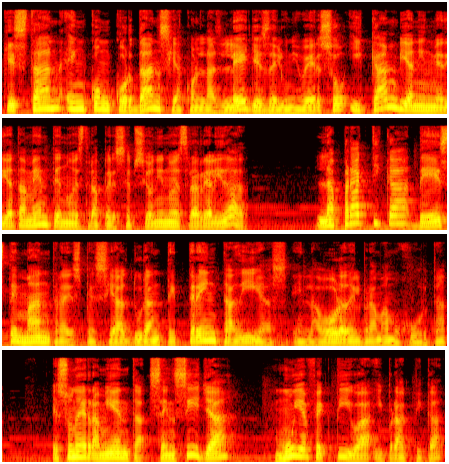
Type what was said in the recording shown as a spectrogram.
que están en concordancia con las leyes del universo y cambian inmediatamente nuestra percepción y nuestra realidad. La práctica de este mantra especial durante 30 días en la hora del Brahma Muhurta es una herramienta sencilla, muy efectiva y práctica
